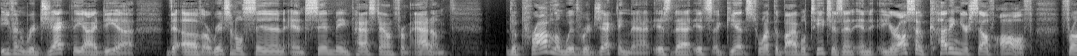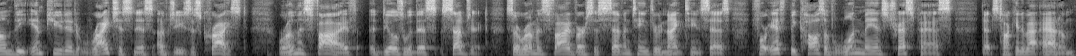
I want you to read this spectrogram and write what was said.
even reject the idea of original sin and sin being passed down from Adam, the problem with rejecting that is that it's against what the Bible teaches, and, and you're also cutting yourself off from the imputed righteousness of Jesus Christ. Romans 5 uh, deals with this subject. So, Romans 5, verses 17 through 19 says, For if because of one man's trespass, that's talking about Adam,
